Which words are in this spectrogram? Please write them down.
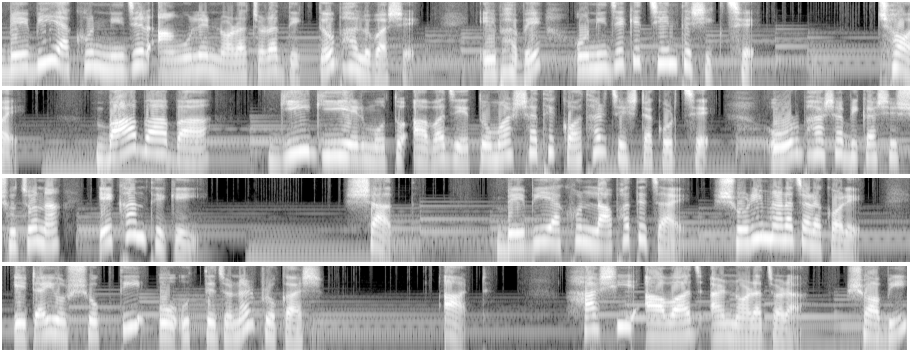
বেবি এখন নিজের আঙুলের নড়াচড়া দেখতেও ভালোবাসে। এইভাবে ও নিজেকে চিনতে শিখছে। ছয়। বা বা বা, গি গি এর মতো আওয়াজে তোমার সাথে কথার চেষ্টা করছে। ওর ভাষা বিকাশের সূচনা এখান থেকেই। সাত। বেবি এখন লাফাতে চায়, শরীর নাড়াচাড়া করে। এটাই ওর শক্তি ও উত্তেজনার প্রকাশ। আট। হাসি, আওয়াজ আর নড়াচড়া। সবই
